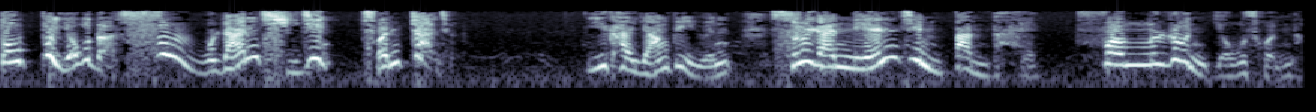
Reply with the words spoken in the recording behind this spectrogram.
都不由得肃然起敬，全站起来。一看杨碧云，虽然年近半百，丰润犹存呐，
